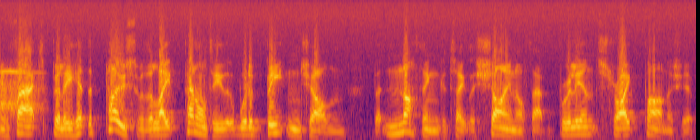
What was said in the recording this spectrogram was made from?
In fact, Billy hit the post with a late penalty that would have beaten Charlton but nothing could take the shine off that brilliant strike partnership.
